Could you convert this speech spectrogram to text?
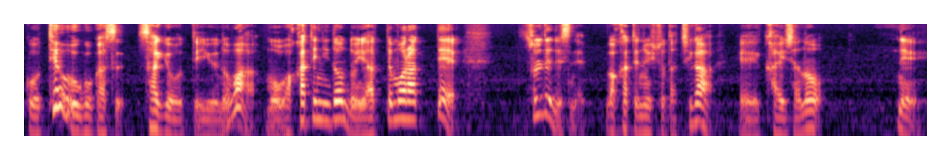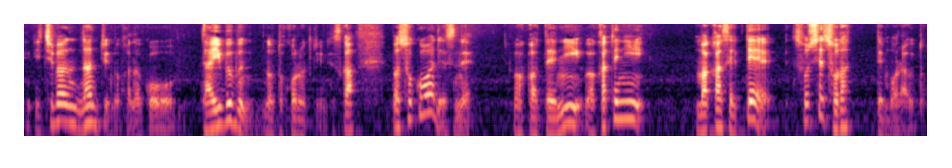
こう手を動かす作業っていうのはもう若手にどんどんやってもらってそれでですね若手の人たちが、え会社のね一番何て言うのかなこう大部分のところっていうんですか、まあ、そこはですね若手に若手に任せてそして育ってもらうと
